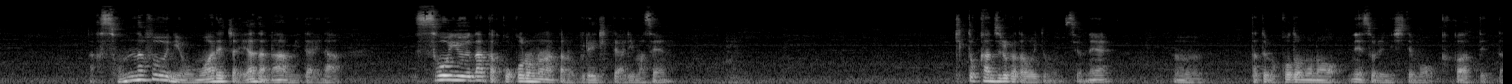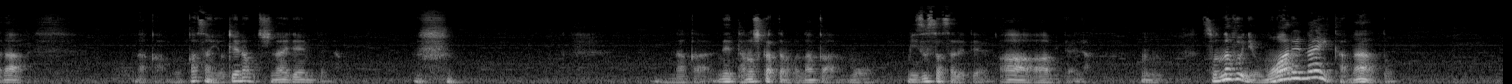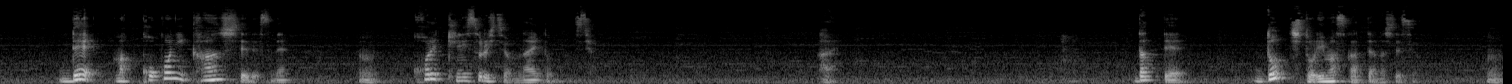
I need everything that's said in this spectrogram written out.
なんかそんな風に思われちゃ嫌だなみたいな。そういうなんか心の中のブレーキってありません？きっと感じる方多いと思うんですよね。うん。例えば子供のねそれにしても関わっていったらなんかお母さん余計なことしないでみたいな。なんかね楽しかったのがなんかもう水さされてあああみたいな、うん、そんな風に思われないかなと。で、まあ、ここに関してですね、うん、これ気にする必要ないと思うんですよ。はい。だってどっち取りますかって話ですよ。うん。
